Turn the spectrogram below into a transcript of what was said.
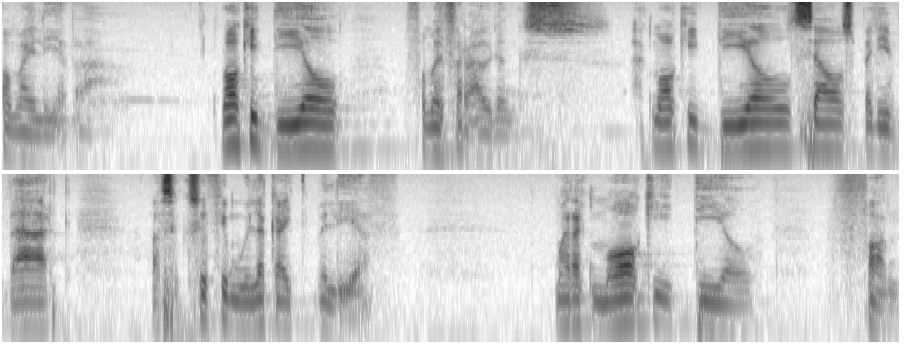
van my lewe. Maak U deel van my verhoudings. Ek maak U deel selfs by die werk as ek soveel moeilikheid beleef. Maar ek maak U deel van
